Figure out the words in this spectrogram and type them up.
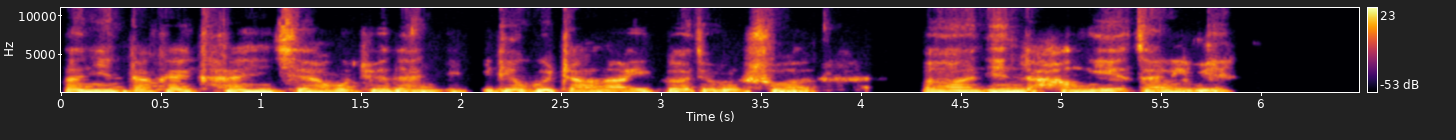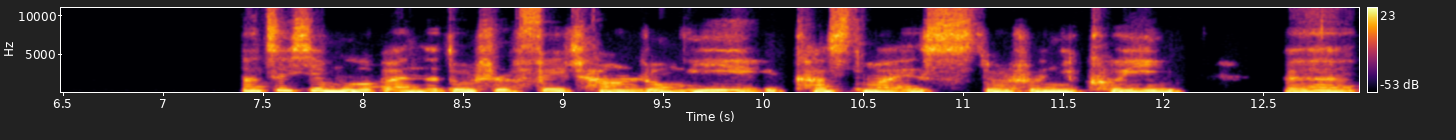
那您大概看一下，我觉得你一定会找到一个，就是说，呃，您的行业在里面。那这些模板呢，都是非常容易 customize，就是说你可以，呃，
